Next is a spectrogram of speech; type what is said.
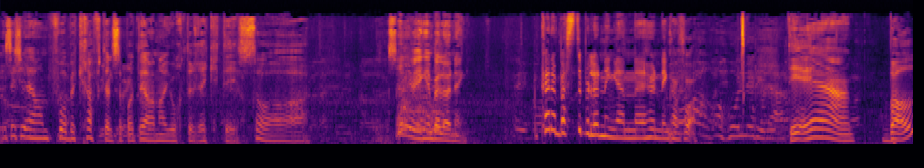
Hvis ikke han får bekreftelse på at det han har gjort, er riktig, så, så er det jo ingen belønning. Hva er den beste belønningen hunden din kan få? Det er ball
